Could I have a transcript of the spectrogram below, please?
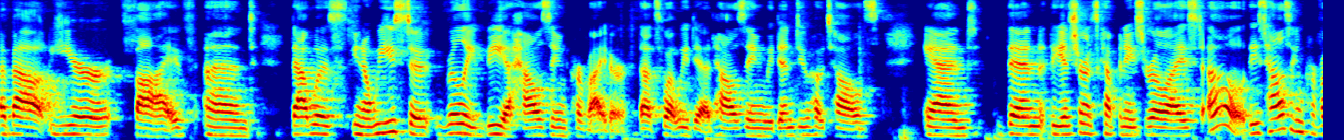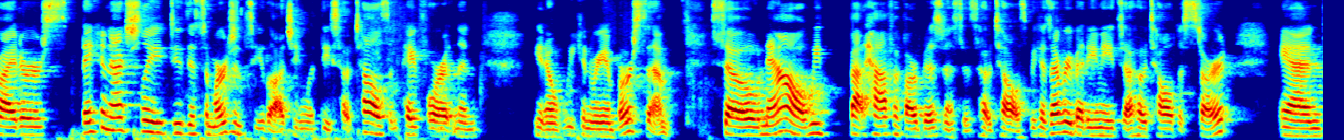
about year five. And that was, you know, we used to really be a housing provider. That's what we did housing. We didn't do hotels. And then the insurance companies realized, oh, these housing providers, they can actually do this emergency lodging with these hotels and pay for it. And then, you know, we can reimburse them. So now we, about half of our business is hotels because everybody needs a hotel to start and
